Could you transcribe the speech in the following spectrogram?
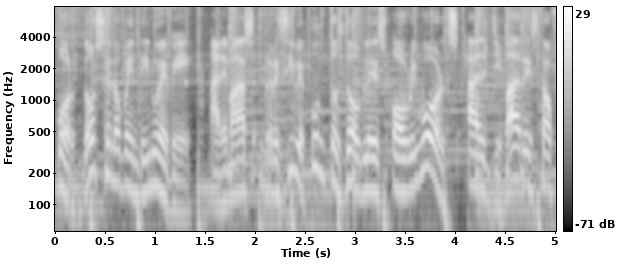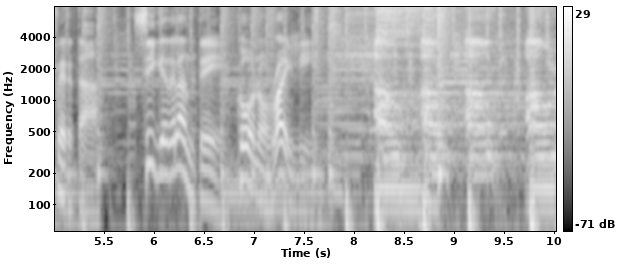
por $12.99. Además, recibe puntos dobles o rewards al llevar esta oferta. Sigue adelante con O'Reilly. Oh, oh, oh,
